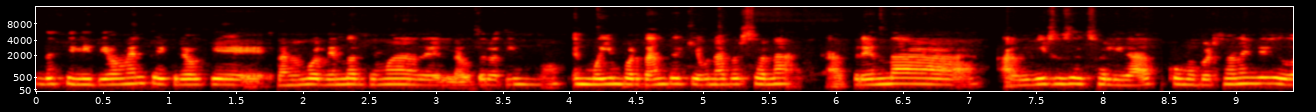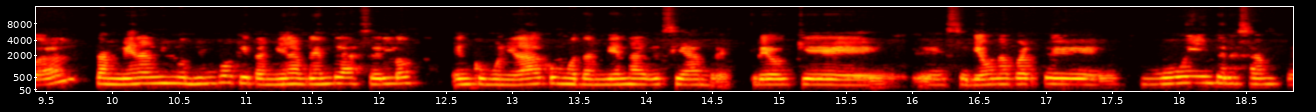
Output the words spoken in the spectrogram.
definitivamente creo que también volviendo al tema del autorotismo, es muy importante que una persona aprenda a vivir su sexualidad como persona individual, también al mismo tiempo que también aprende a hacerlo en comunidad, como también decía Andrés. Creo que eh, sería una parte muy interesante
